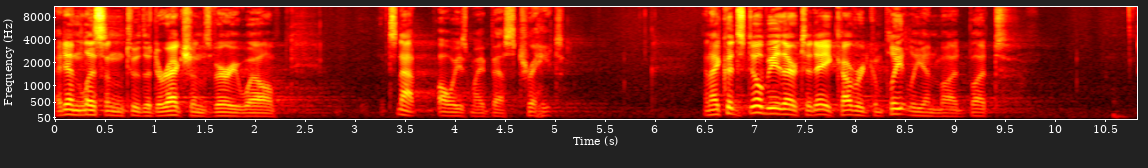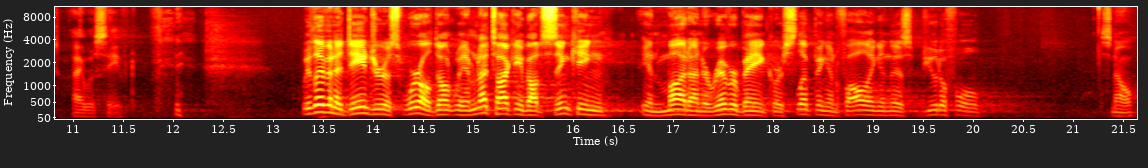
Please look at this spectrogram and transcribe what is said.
I didn't listen to the directions very well. It's not always my best trait. And I could still be there today covered completely in mud, but I was saved. We live in a dangerous world, don't we? I'm not talking about sinking in mud on a riverbank or slipping and falling in this beautiful snow.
